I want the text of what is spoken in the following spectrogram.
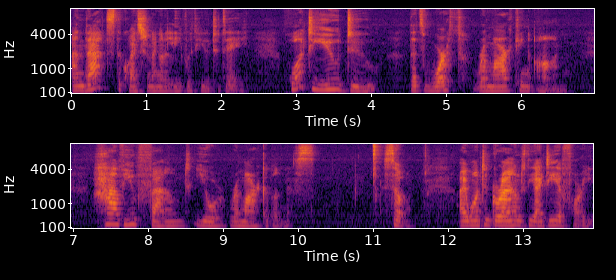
And that's the question I'm going to leave with you today. What do you do that's worth remarking on? Have you found your remarkableness? So I want to ground the idea for you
